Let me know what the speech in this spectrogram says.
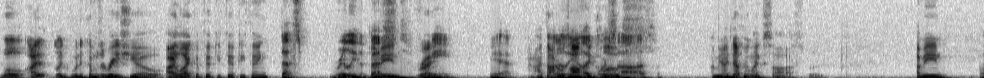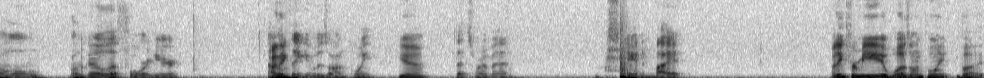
Well, I like when it comes to ratio, I like a 50-50 thing. That's really the best mean, for right? me. Yeah. And I thought I it was awfully like close. sauce. I mean, I definitely like sauce, but I mean, I'll I'll go a four here. I, I don't think- think it was on point. yeah, That's where I'm at. Standing by it. I think for me it was on point, but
